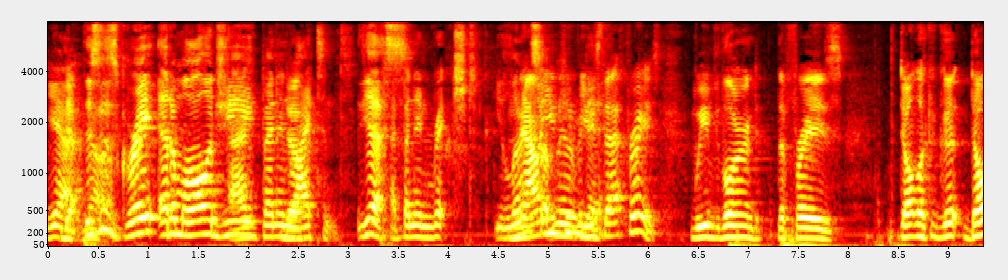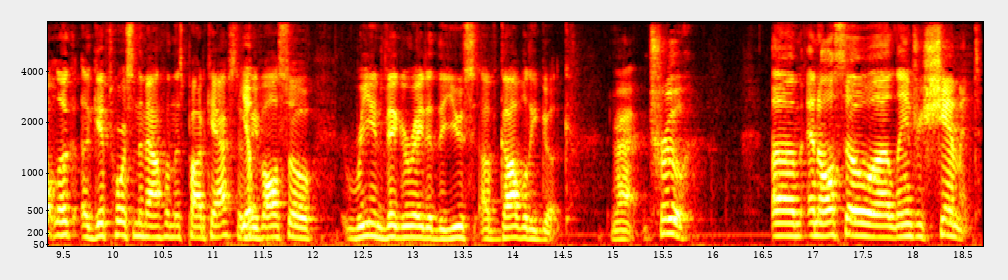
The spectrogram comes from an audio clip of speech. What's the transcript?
Yeah. Yeah. This no. is great etymology. I've been enlightened. yes. I've been enriched. you learn now something you can every use day. that phrase. We've learned the phrase "don't look a good don't look a gift horse in the mouth" on this podcast, and Yep. we've also reinvigorated the use of gobbledygook. Right. True. Um, and also uh, Landry Shamit.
